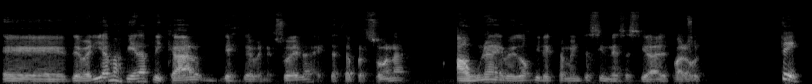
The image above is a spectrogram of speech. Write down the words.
Eh, debería más bien aplicar desde Venezuela, esta, esta persona, a una EB2 directamente sin necesidad del parol. Sí,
